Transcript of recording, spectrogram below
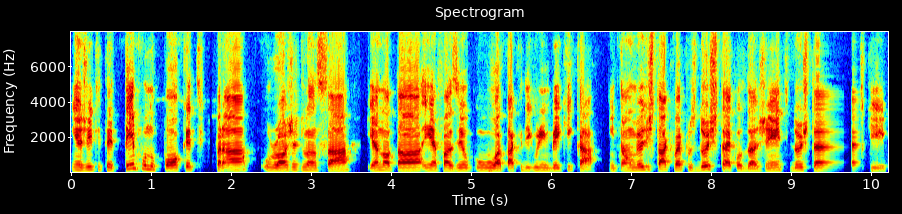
em a gente ter tempo no pocket para o Rogers lançar e anotar e fazer o, o ataque de Green Bay quicar. Então o meu destaque vai para os dois tackles da gente, dois tackles que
